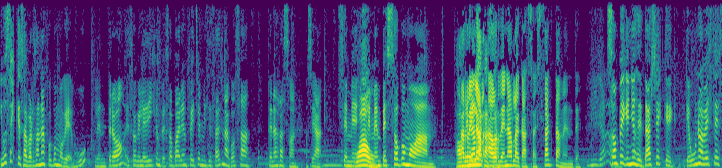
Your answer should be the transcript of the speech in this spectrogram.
Y vos sabés que esa persona fue como que, uh, le entró, eso que le dije, empezó a pagar en fecha y me dice, ¿sabes una cosa? Tenés razón. O sea, se me, se me empezó como a, a ordenar, la casa. a ordenar la casa, exactamente. Son pequeños detalles que, que uno a veces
